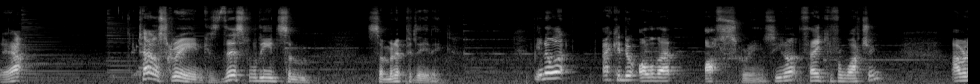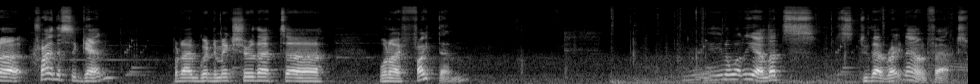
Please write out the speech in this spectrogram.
Yeah. Title screen, because this will need some some manipulating. But you know what? I can do all of that off screen. So you know what? Thank you for watching. I'm going to try this again, but I'm going to make sure that uh, when I fight them... You know what? Yeah, let's, let's do that right now, in fact.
